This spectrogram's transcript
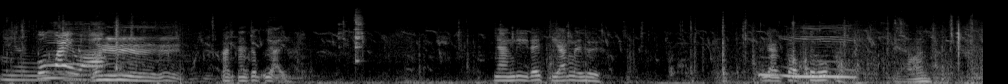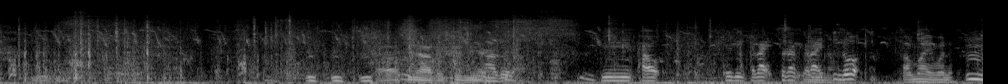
นี่ยังปรุงไว้บ่เฮ้ยกันกันกับใหญ่ยางดีได้เสียงเลยเฮ้ยยางตอบสรุปอ่าพี่นาเป็นคนเนี่ยมาดูนี่เขาตัวนี้กระไรตัวนั้นกระไรกินโลทำไมวะเนี่ยอืม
